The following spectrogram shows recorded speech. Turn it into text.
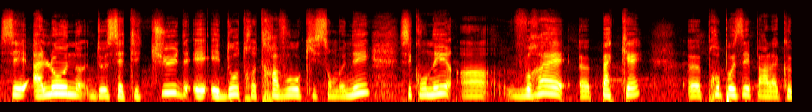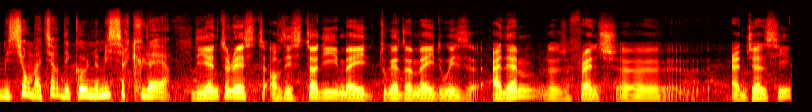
c'est à l'aune de cette étude et, d'autres travaux qui sont menés, c'est qu'on ait un vrai euh, paquet euh, proposé par la Commission en matière d'économie circulaire. The interest of this study made together made with ADEM, the, French uh, agency,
